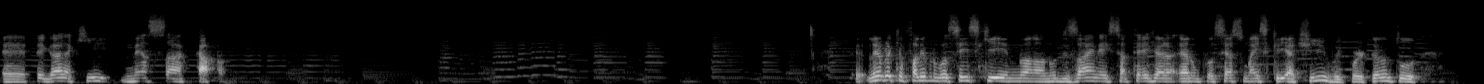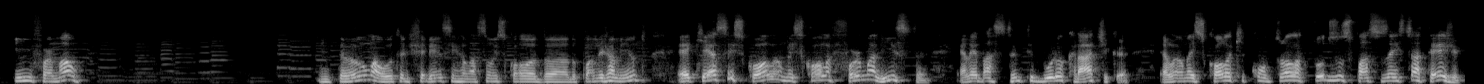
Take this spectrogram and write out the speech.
é, pegar aqui nessa capa? Lembra que eu falei para vocês que no, no, design a estratégia era, era um processo mais criativo e, portanto, informal? Então, uma outra diferença em relação à escola do, do, planejamento é que essa escola é uma escola formalista, ela é bastante burocrática, ela é uma escola que controla todos os passos da estratégia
